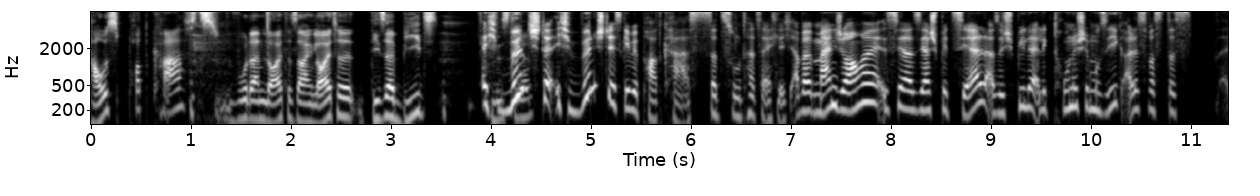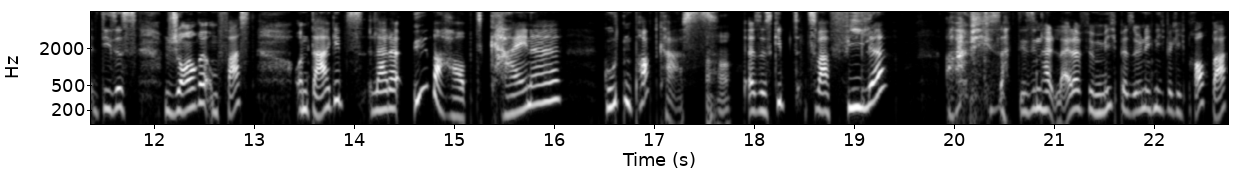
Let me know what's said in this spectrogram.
House-Podcasts, wo dann Leute sagen, Leute, dieser Beat. Ich müsst ihr- wünschte, ich wünschte, es gäbe Podcasts dazu tatsächlich. Aber mein Genre ist ja sehr speziell. Also ich spiele elektronische Musik, alles, was das, dieses Genre umfasst. Und da gibt es leider überhaupt keine guten Podcasts. Aha. Also es gibt zwar viele, aber wie gesagt, die sind halt leider für mich persönlich nicht wirklich brauchbar.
